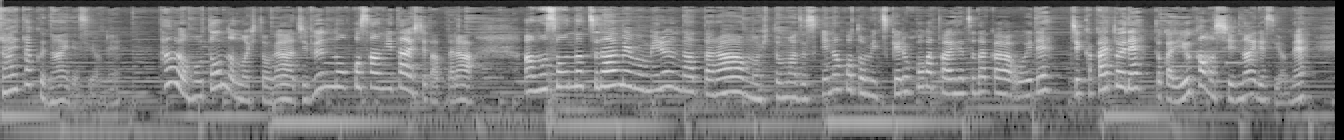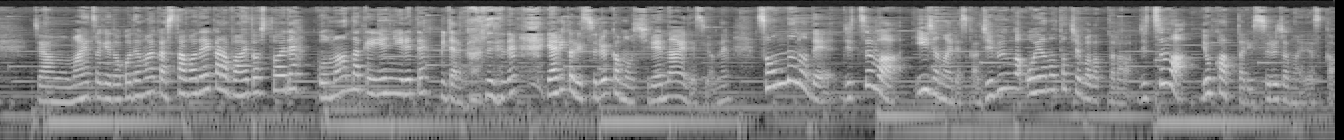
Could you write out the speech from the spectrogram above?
伝えたくないですよね。多分ほとんどの人が自分のお子さんに対してだったらあもうそんな辛い目も見るんだったらもうひとまず好きなこと見つける方が大切だからおいで実家帰っといでとかで言うかもしんないですよね。じゃあもう毎月どこでもいいからスタバでいいからバイトしといで5万だけ家に入れてみたいな感じでね やり取りするかもしれないですよね。そんなので実はいいじゃないですか。自分が親の立場だったら実は良かったりするじゃないですか。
